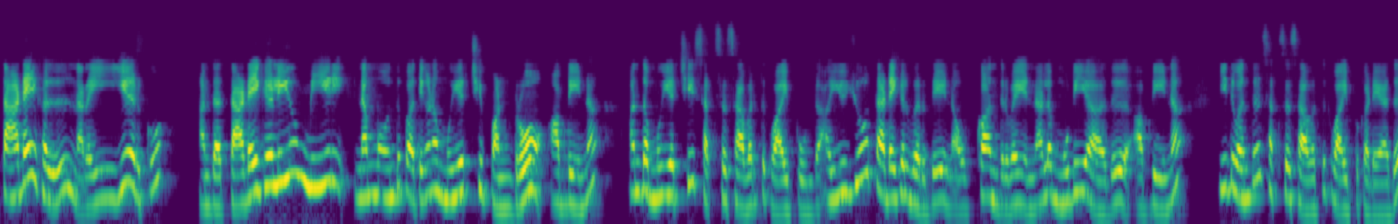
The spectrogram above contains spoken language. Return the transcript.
தடைகள் நிறைய இருக்கும். அந்த தடைகளையும் மீறி நம்ம வந்து பார்த்திங்கன்னா முயற்சி பண்ணுறோம் அப்படின்னா அந்த முயற்சி சக்ஸஸ் ஆகிறதுக்கு வாய்ப்பு உண்டு. ஐயோ தடைகள் வருதே நான் உட்காந்துருவேன் என்னால் முடியாது அப்படின்னா இது வந்து சக்ஸஸ் ஆகிறதுக்கு வாய்ப்பு கிடையாது.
